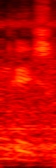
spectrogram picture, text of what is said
Yan guys.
